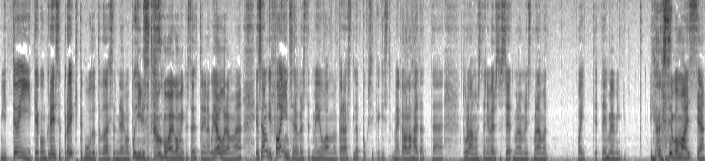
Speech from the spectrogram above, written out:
mingid töid ja konkreetseid projekte puudutavad asjad, millega me põhiliselt kogu aeg hommikust õhtuni nagu jaurame. ja see ongi fine, sellepärast et me jõuame pärast lõpuks ikkagist mega lahedate tulemusteni versus see, et me oleme lihtsalt mõlemad vait ja teeme mingit, igaüks teeb oma asja.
